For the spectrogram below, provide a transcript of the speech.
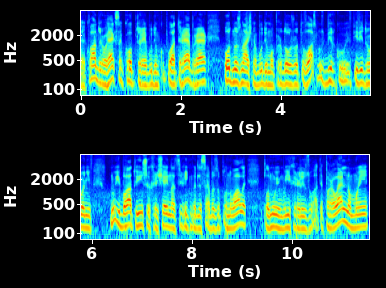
е, квадро, гексакоптери, будемо купувати РЕБ, РЕР. Однозначно будемо продовжувати власну збірку FPV дронів. Ну і багато інших речей на цей рік ми для себе запланували. Плануємо їх реалізувати. Паралельно ми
